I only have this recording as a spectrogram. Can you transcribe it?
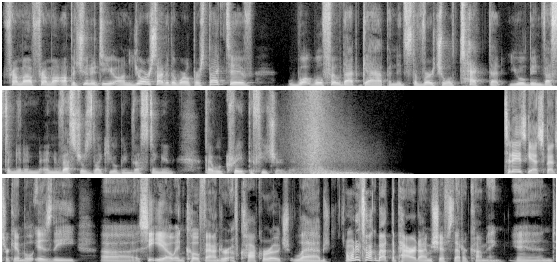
from a from an opportunity on your side of the world perspective, what will fill that gap? And it's the virtual tech that you will be investing in, and, and investors like you will be investing in, that will create the future there. Today's guest, Spencer Kimball, is the uh, CEO and co-founder of Cockroach Labs. I want to talk about the paradigm shifts that are coming, and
